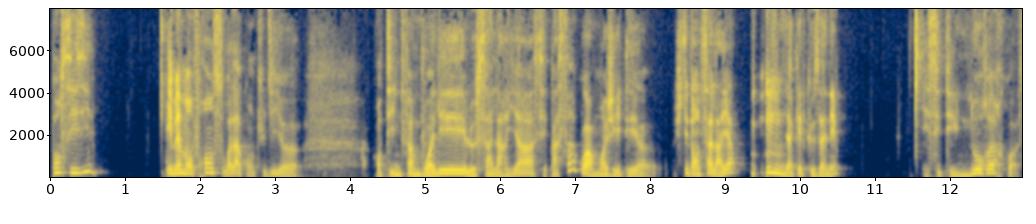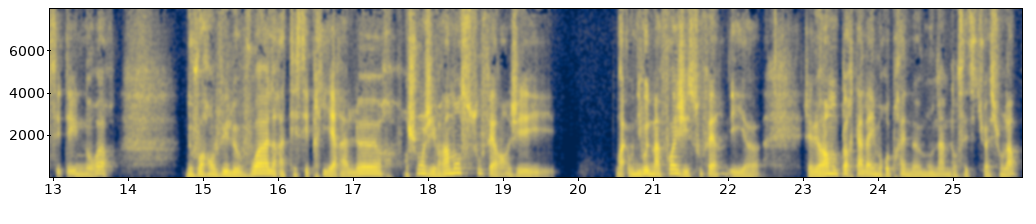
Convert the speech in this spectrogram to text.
pensez-y. Et même en France, voilà, quand tu dis, quand tu es une femme voilée, le salariat, c'est pas ça, quoi. Moi, j'ai été, j'étais dans le salariat il y a quelques années et c'était une horreur, quoi. C'était une horreur devoir enlever le voile, rater ses prières à l'heure. Franchement, j'ai vraiment souffert, hein. J'ai au niveau de ma foi, j'ai souffert et j'avais vraiment peur qu'Allah me reprenne, mon âme dans cette situation-là.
